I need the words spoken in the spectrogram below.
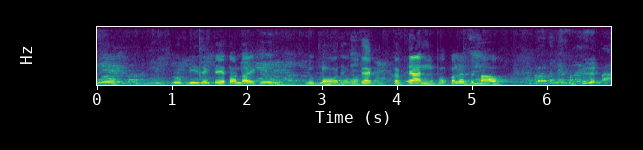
โอ้รูปดีตั้งแต่ตอนใดคือรูปรอแถวตั้งวะแต่ตั้งแต่อันพวกปลาเลิ่นเป็นเบา เออแต่เขาเลยเป็นบา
